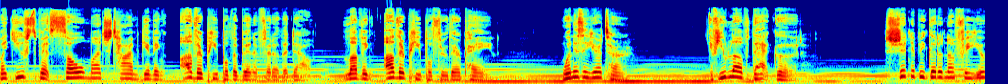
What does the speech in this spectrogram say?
But you've spent so much time giving other people the benefit of the doubt, loving other people through their pain. When is it your turn? If you love that good, shouldn't it be good enough for you?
